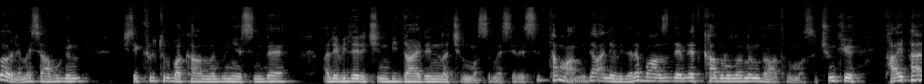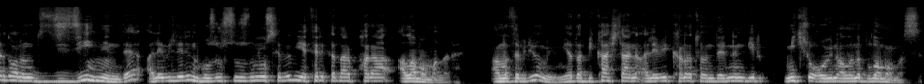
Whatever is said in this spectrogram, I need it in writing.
Böyle mesela bugün işte Kültür Bakanlığı bünyesinde Aleviler için bir dairenin açılması meselesi tamamıyla Alevilere bazı devlet kadrolarının dağıtılması. Çünkü Tayyip Erdoğan'ın zihninde Alevilerin huzursuzluğunun sebebi yeteri kadar para alamamaları. Anlatabiliyor muyum? Ya da birkaç tane Alevi kanat önderinin bir mikro oyun alanı bulamaması.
